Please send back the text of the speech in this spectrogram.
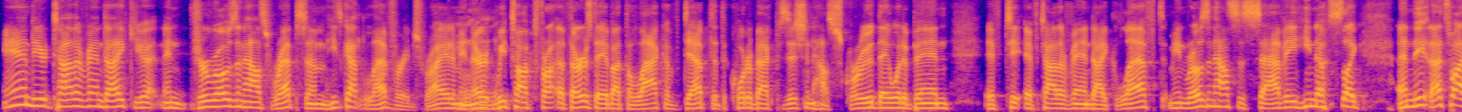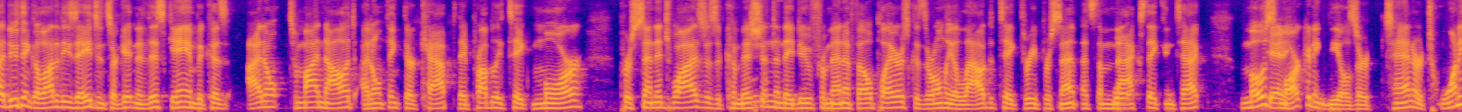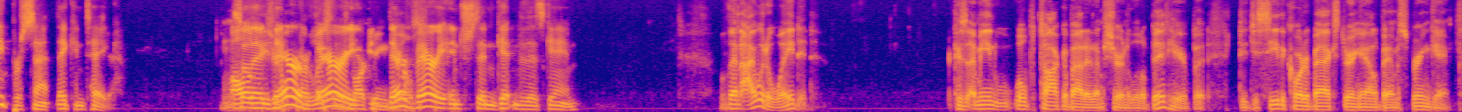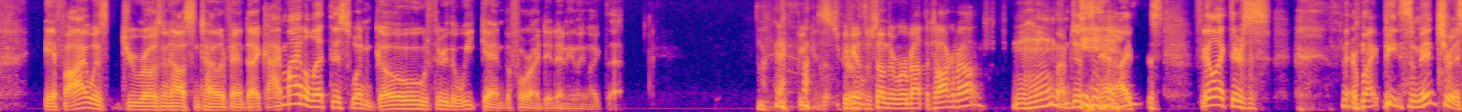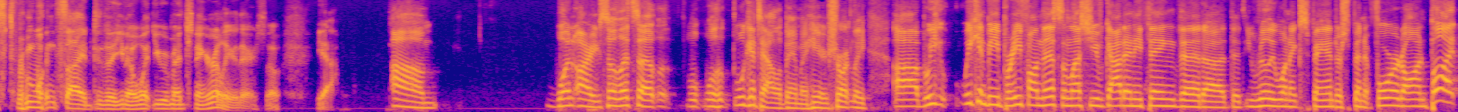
And you're Tyler Van Dyke, you and Drew Rosenhaus reps him. He's got leverage, right? I mean, there we talked fr- uh, Thursday about the lack of depth at the quarterback position, how screwed they would have been if t- if Tyler Van Dyke left. I mean, Rosenhaus is savvy. He knows like, and the, that's why I do think a lot of these agents are getting into this game because I don't, to my knowledge, I don't think they're capped. They probably take more percentage wise as a commission than they do from NFL players because they're only allowed to take three percent. That's the max they can take. Most Danny. marketing deals are 10 or 20% they can take. All so they, are very they're deals. very interested in getting to this game. Well, then I would have waited. Because I mean, we'll talk about it, I'm sure, in a little bit here. But did you see the quarterbacks during Alabama spring game? If I was Drew Rosenhaus and Tyler Van Dyke, I might have let this one go through the weekend before I did anything like that. because, because of something we're about to talk about? Mm-hmm. I'm just, yeah, I just feel like there's there might be some interest from one side to the, you know, what you were mentioning earlier there. So, yeah. Um, one. All right. So let's uh, we'll we'll, we'll get to Alabama here shortly. Uh, we we can be brief on this unless you've got anything that uh, that you really want to expand or spin it forward on. But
